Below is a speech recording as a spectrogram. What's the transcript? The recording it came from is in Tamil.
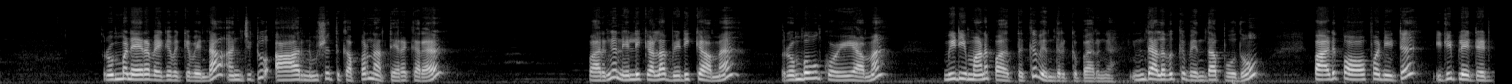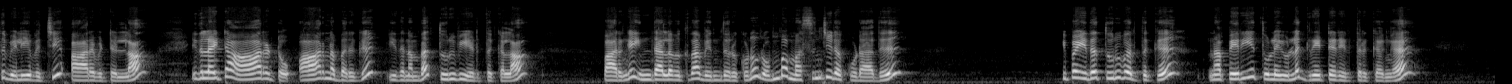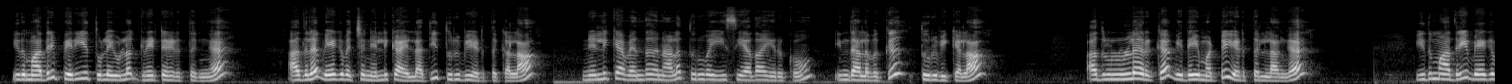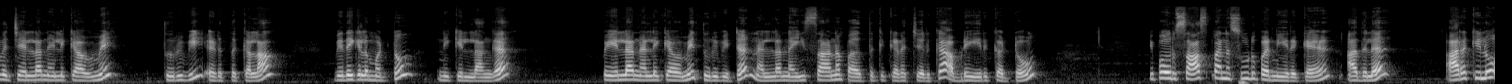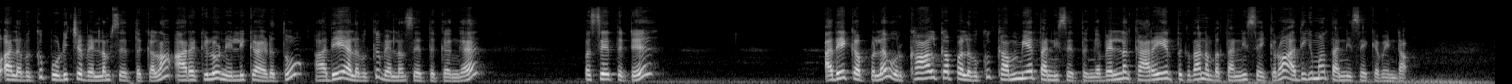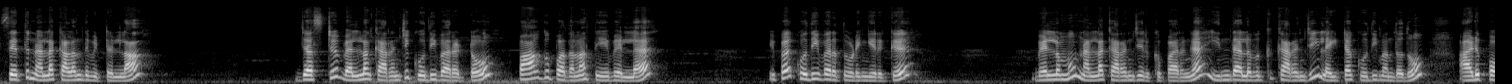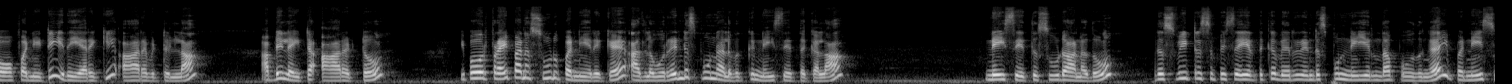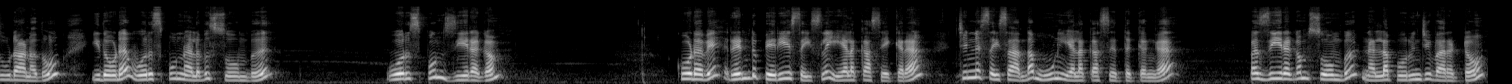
ரொம்ப நேரம் வேக வைக்க வேண்டாம். அஞ்சு டு ஆறு நிமிஷத்துக்கு அப்புறம் நான் திறக்கிறேன். பாருங்கள் நெல்லிக்காயெலாம் வெடிக்காமல் ரொம்பவும் குழையாமல் மீடியமான பதத்துக்கு வெந்திருக்கு பாருங்கள் இந்த அளவுக்கு வெந்தால் போதும். இப்போ அடுப்பை ஆஃப் பண்ணிவிட்டு இட்லி பிளேட் எடுத்து வெளியே வச்சு ஆற விட்டுடலாம். இது லைட்டாக ஆறட்டும். ஆறின பிறகு இதை நம்ம துருவி எடுத்துக்கலாம். பாருங்கள் இந்த அளவுக்கு தான் வெந்திருக்கணும். ரொம்ப மசிஞ்சிடக்கூடாது. இப்போ இதை துருவறதுக்கு நான் பெரிய துளையுள்ள கிரேட்டர் எடுத்துருக்கேங்க. இது மாதிரி பெரிய துளையுள்ள கிரேட்டர் எடுத்துங்க. அதில் வேக வச்ச நெல்லிக்காய் எல்லாத்தையும் துருவி எடுத்துக்கலாம். நெல்லிக்காய் வெந்ததுனால துருவை ஈஸியாக தான் இருக்கும். இந்த அளவுக்கு துருவிக்கலாம். அதில் உள்ளே இருக்க விதையை மட்டும் எடுத்துடலாங்க. இது மாதிரி வேக வச்ச எல்லா நெல்லிக்காயுமே துருவி எடுத்துக்கலாம். விதைகளை மட்டும் நிற்கிடலாங்க இப்போ எல்லா நெல்லிக்காயுமே துருவிட்டு நல்லா நைஸான பதத்துக்கு கிடச்சிருக்கு. அப்படியே இருக்கட்டும். இப்போ ஒரு சாஸ்பேனை சூடு பண்ணியிருக்கேன். அதில் அரை கிலோ அளவுக்கு பொடித்த வெல்லம் சேர்த்துக்கலாம். அரை கிலோ நெல்லிக்காய் எடுத்தும். அதே அளவுக்கு வெல்லம் சேர்த்துக்கங்க. இப்போ சேர்த்துட்டு அதே கப்பில் ஒரு கால் கப் அளவுக்கு கம்மியாக தண்ணி சேர்த்துங்க. வெள்ளம் கரையிறதுக்கு தான் நம்ம தண்ணி சேர்க்குறோம். அதிகமாக தண்ணி சேர்க்க வேண்டாம். சேர்த்து நல்லா கலந்து விட்டுடலாம். ஜஸ்ட்டு வெள்ளம் கரைஞ்சி கொதி வரட்டும். பாகுபதம்லாம் தேவையில்லை. இப்போ கொதி வர தொடங்கியிருக்கு. வெள்ளமும் நல்லா கரைஞ்சிருக்கு பாருங்கள் இந்த அளவுக்கு கரைஞ்சி லைட்டாக கொதி வந்ததும் அடுப்பை ஆஃப் பண்ணிவிட்டு இதை இறக்கி ஆற விட்டுடலாம். அப்படி லைட்டாக ஆறட்டும். இப்போ ஒரு ஃப்ரை பேனை சூடு பண்ணியிருக்கேன். அதில் ஒரு ரெண்டு ஸ்பூன் அளவுக்கு நெய் சேர்த்துக்கலாம். நெய் சேர்த்து சூடானதும் இந்த ஸ்வீட் ரெசிபி செய்கிறதுக்கு வெறும் ரெண்டு ஸ்பூன் நெய் இருந்தால் போதுங்க. இப்போ நெய் சூடானதும் இதோட ஒரு ஸ்பூன் அளவு சோம்பு ஒரு ஸ்பூன் ஜீரகம் கூடவே ரெண்டு பெரிய சைஸில் ஏலக்காய் சேர்க்குறேன். சின்ன சைஸாக இருந்தால் மூணு ஏலக்காய் சேர்த்துக்கங்க. இப்போ ஜீரகம் சோம்பு நல்லா பொரிஞ்சு வரட்டும்.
